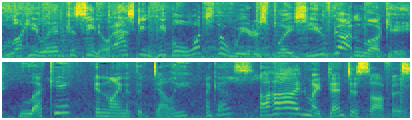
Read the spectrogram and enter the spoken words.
Lucky Land Casino asking people what's the weirdest place you've gotten lucky? Lucky? In line at the deli, I guess? Aha, in my dentist's office.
